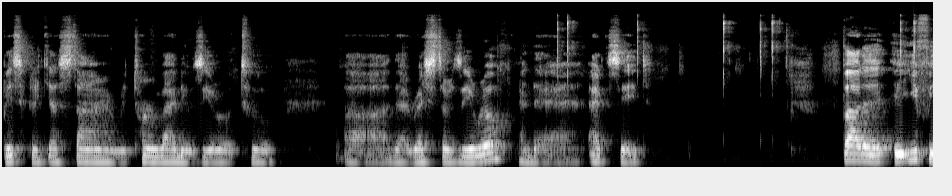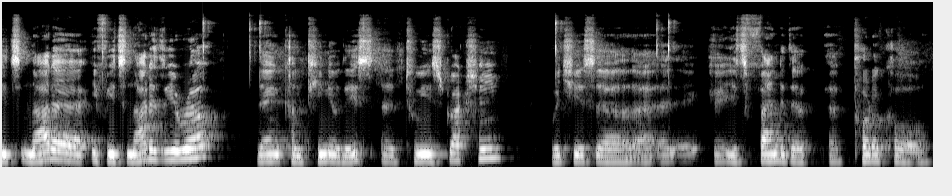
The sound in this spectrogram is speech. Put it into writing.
basically just sign return value 0 to uh, the register 0 and then exit. But uh, if it's not a if it's not a 0 then continue this uh, two instruction which is uh, uh, it's find the protocol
